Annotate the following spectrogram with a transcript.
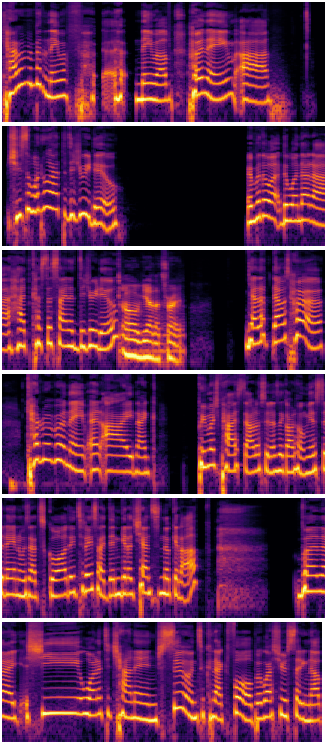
can I remember the name of uh, name of her name. Uh, she's the one who had the didgeridoo. Remember the one, the one that uh, had Custa sign a didgeridoo? Oh yeah, that's right. Yeah, that that was her. Can't remember her name, and I like pretty much passed out as soon as I got home yesterday, and was at school all day today, so I didn't get a chance to look it up. But like, she wanted to challenge soon to Connect Four, but while she was setting up,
